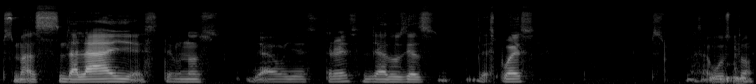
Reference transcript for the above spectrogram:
pues más Dalai, este, unos, ya hoy es tres, ya dos días después, pues, más a gusto.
